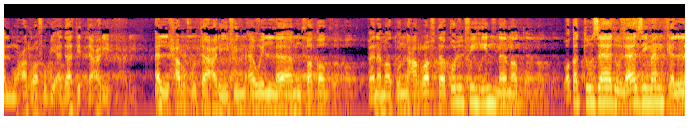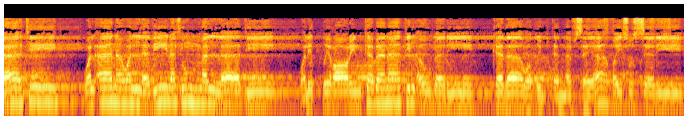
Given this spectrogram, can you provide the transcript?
المعرف بأداة التعريف. الحرف تعريف أو اللام فقط. فنمط عرفت قل فيه النمط وقد تزاد لازما كاللاتي والآن والذين ثم اللاتي ولاضطرار كبنات الأوبري كذا وطبت النفس يا قيس السري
